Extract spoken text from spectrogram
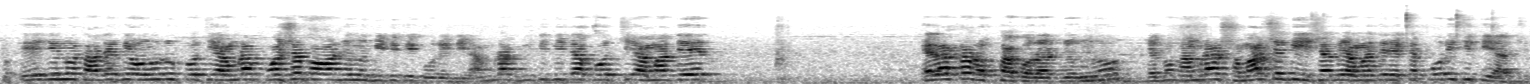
তো এই জন্য তাদেরকে অনুরোধ করছি, আমরা পয়সা পাওয়ার জন্য বিটিপি করিনি আমরা বিটিপিটা করছি আমাদের এলাকা রক্ষা করার জন্য এবং আমরা সমাজসেবী হিসাবে আমাদের একটা পরিচিতি আছে।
